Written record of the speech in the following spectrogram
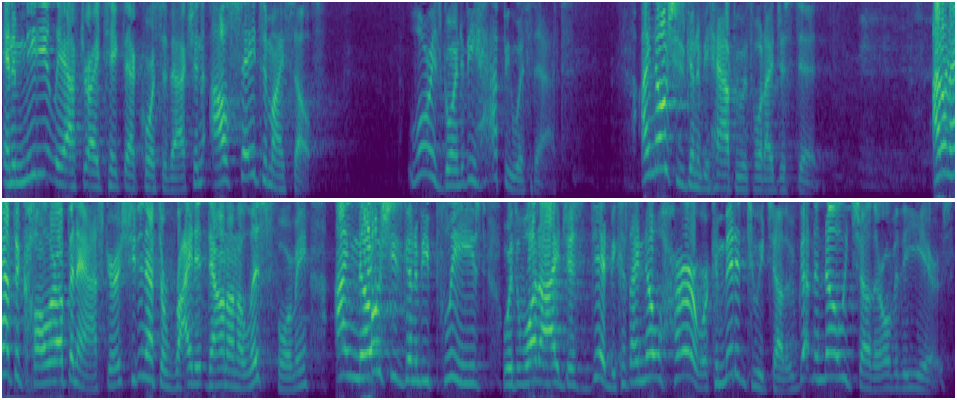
and immediately after I take that course of action, I'll say to myself, Lori's going to be happy with that. I know she's going to be happy with what I just did. I don't have to call her up and ask her. She didn't have to write it down on a list for me. I know she's going to be pleased with what I just did because I know her. We're committed to each other. We've gotten to know each other over the years.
